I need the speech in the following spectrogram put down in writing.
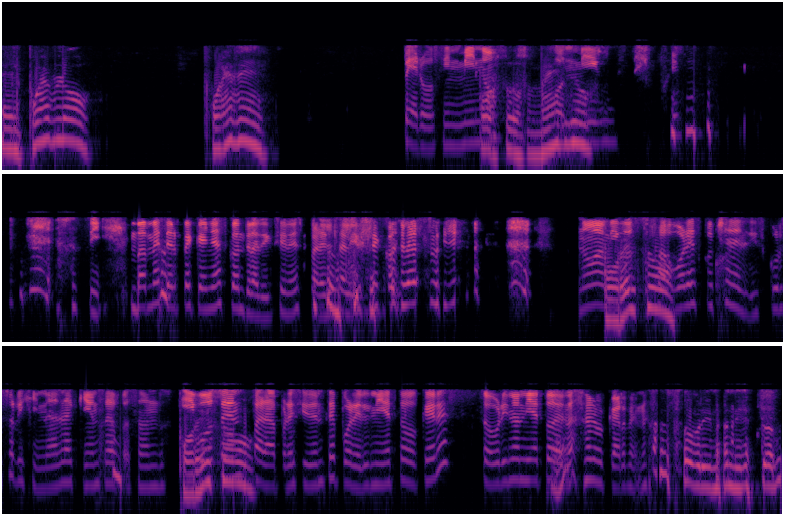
El pueblo puede Pero sin mí por no. sus medios. Conmigo. Sí, va a meter pequeñas contradicciones para él salirse con la suya. No, Por amigos, por eso. favor, escuchen el discurso original a quién está pasando. Por y voten eso. para presidente por el nieto, ¿qué eres? Sobrino nieto de ¿Eh? Lázaro Cárdenas. Sobrino nieto.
